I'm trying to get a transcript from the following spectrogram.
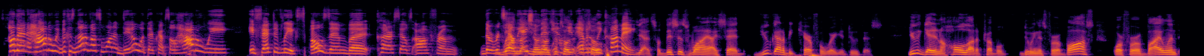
so then how do we because none of us want to deal with that crap so how do we effectively expose them but cut ourselves off from the no, retaliation no, that so- is inevitably so- coming Yeah, so this is why I said you got to be careful where you do this. You could get in a whole lot of trouble doing this for a boss or for a violent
